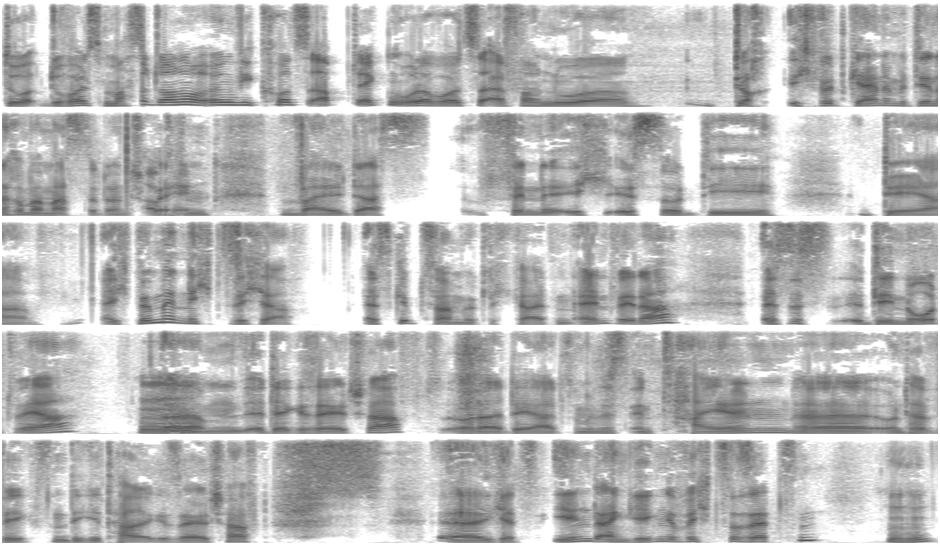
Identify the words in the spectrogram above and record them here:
Du, du wolltest Mastodon noch irgendwie kurz abdecken oder wolltest du einfach nur. Doch, ich würde gerne mit dir noch über Mastodon sprechen, okay. weil das, finde ich, ist so die, der, ich bin mir nicht sicher. Es gibt zwei Möglichkeiten. Entweder es ist die Notwehr, mhm. ähm, der Gesellschaft oder der zumindest in Teilen äh, unterwegsten Digitalgesellschaft, äh, jetzt irgendein Gegengewicht zu setzen. Mhm.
